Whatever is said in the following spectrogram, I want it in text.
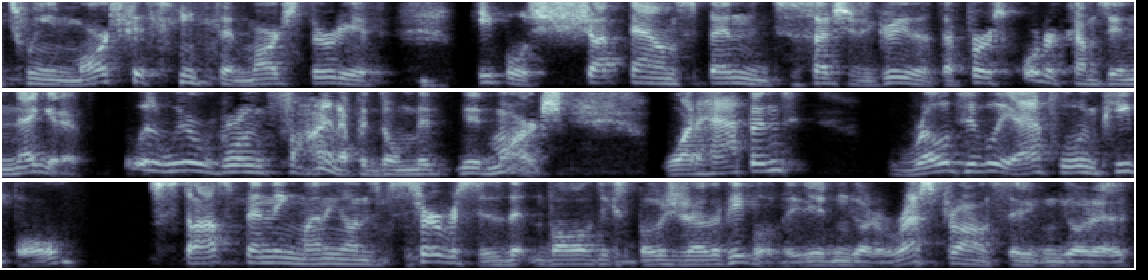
between March 15th and March 30th, people shut down spending to such a degree that the first quarter comes in negative. Was, we were growing fine up until mid March. What happened? Relatively affluent people stopped spending money on services that involved exposure to other people. They didn't go to restaurants, they didn't go to,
